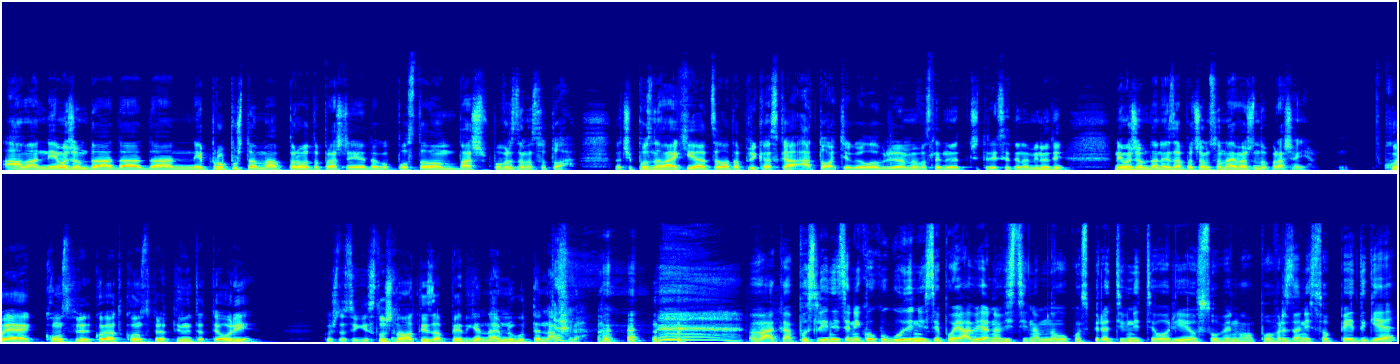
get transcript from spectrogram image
Ама не можам да да да не пропуштам, а првото прашање е да го поставам баш поврзано со тоа. Значи познавајќи ја целата приказка, а тоа ќе го елаборираме во следните 40 на минути, не можам да не започнам со најважното прашање која е конспир... која од конспиративните теории кои што си ги слушнала ти за 5G најмногу те насме? Вака, последните неколку години се појавија на вистина многу конспиративни теории, особено поврзани со 5G.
